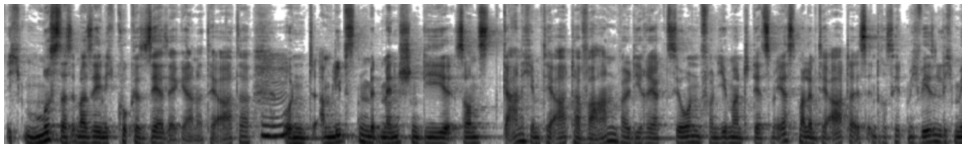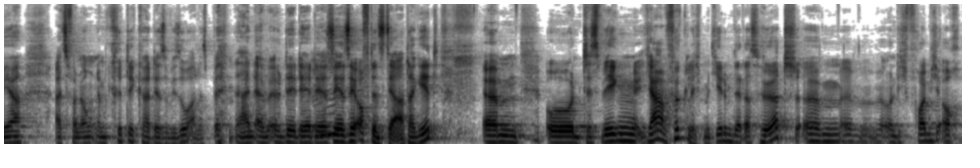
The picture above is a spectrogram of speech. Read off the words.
Ich muss das immer sehen. Ich gucke sehr, sehr gerne Theater mhm. und am liebsten mit Menschen, die sonst gar nicht im Theater waren, weil die Reaktionen von jemand, der zum ersten Mal im Theater ist, interessiert mich wesentlich mehr als von irgendeinem Kritiker, der sowieso alles nein, äh, der, der, der mhm. sehr, sehr oft ins Theater geht. Ähm, und deswegen, ja, wirklich, mit jedem, der das hört. Ähm, äh, und ich freue mich auch,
